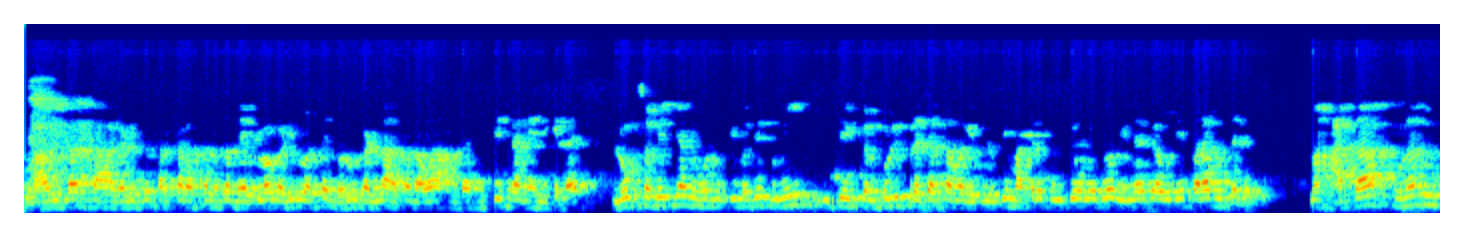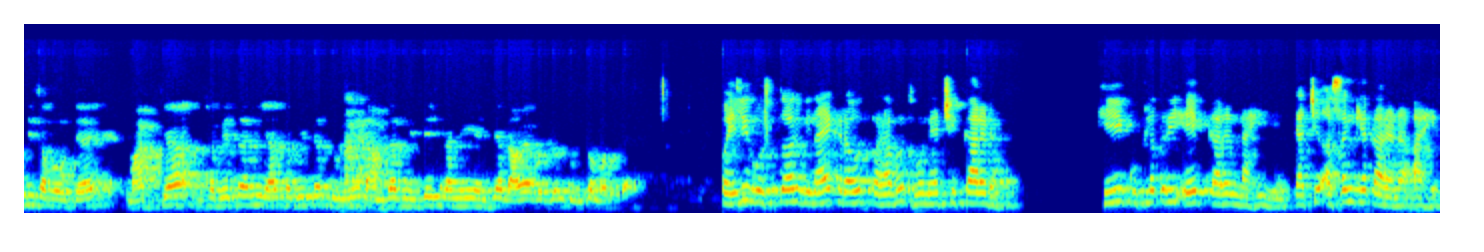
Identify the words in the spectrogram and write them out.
महाविकास आघाडीचं सरकार असतानाचा बॅकलॉग अडीच वर्षात भरून काढला. असा दावा आमदार नितेश राणे यांनी केलाय. लोकसभेच्या निवडणुकीमध्ये तुम्ही इथे कणकवलीत प्रचार सभा घेतली होती. मात्र तुमचे उमेदवार विनायक राऊत हे पराभूत झाले होते. मग आता पुन्हा तुमची सभा होते. आहे मागच्या सभेचं आणि या सभेच्या तुलनेत आमदार नितेश राणे यांच्या दाव्याबद्दल तुमचं मत काय? पहिली गोष्ट तर विनायक राऊत पराभूत होण्याची कारणं ही कुठलं तरी एक कारण नाही आहे त्याची असंख्य कारणं आहेत.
